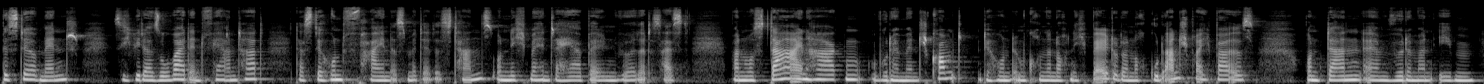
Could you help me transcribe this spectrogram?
bis der Mensch sich wieder so weit entfernt hat, dass der Hund fein ist mit der Distanz und nicht mehr hinterher bellen würde. Das heißt, man muss da einhaken, wo der Mensch kommt, der Hund im Grunde noch nicht bellt oder noch gut ansprechbar ist. Und dann ähm, würde man eben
